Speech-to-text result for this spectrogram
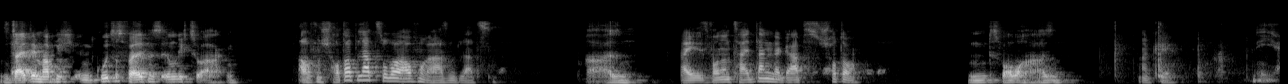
Und seitdem habe ich ein gutes Verhältnis innerlich zu Aachen. Auf dem Schotterplatz oder auf dem Rasenplatz? Rasen. Weil es war eine Zeit lang, da gab es Schotter. Hm, das war aber Rasen. Okay. Nee.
